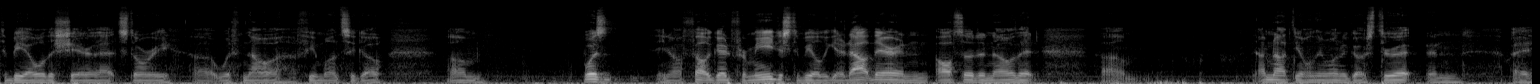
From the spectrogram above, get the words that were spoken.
to be able to share that story uh, with Noah a few months ago um, was you know it felt good for me just to be able to get it out there and also to know that um, I'm not the only one who goes through it, and I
